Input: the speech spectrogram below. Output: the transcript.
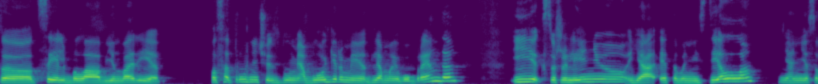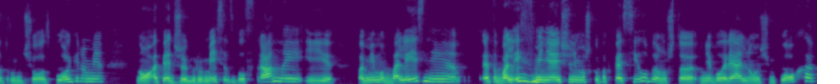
э, цель была в январе посотрудничать с двумя блогерами для моего бренда. И, к сожалению, я этого не сделала я не сотрудничала с блогерами, но, опять же, говорю, месяц был странный, и помимо болезни, эта болезнь меня еще немножко подкосила, потому что мне было реально очень плохо.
